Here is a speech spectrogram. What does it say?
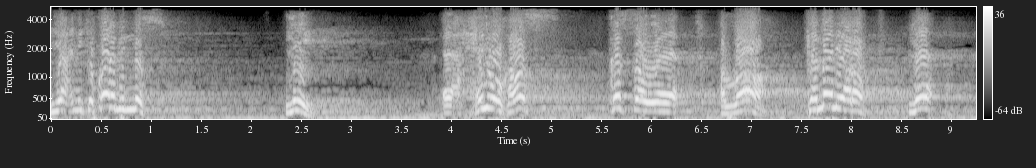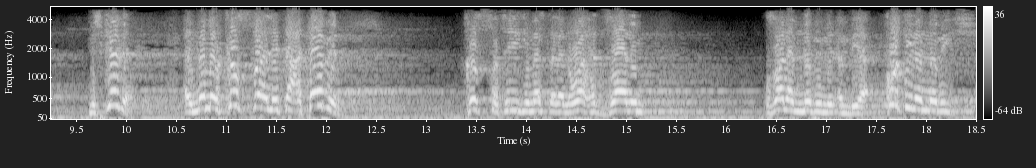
يعني تقارب النص. ليه؟ آه، حلو وخلاص. قصة والله كمان يا رب. لا مش كده. إنما القصة اللي تعتبر قصة تيجي مثلا واحد ظالم ظلم نبي من الأنبياء قتل النبي.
